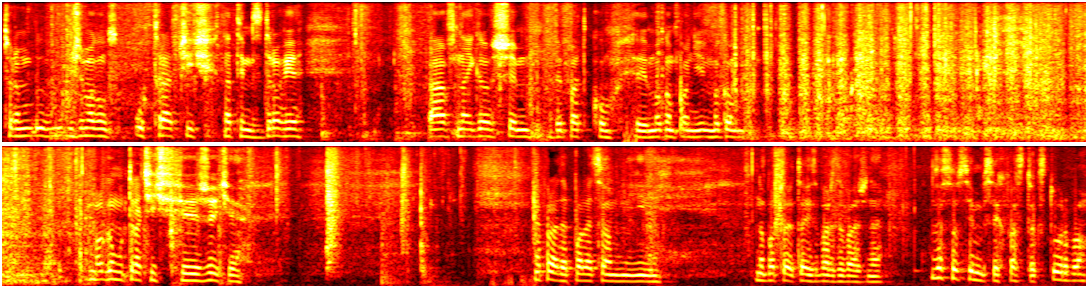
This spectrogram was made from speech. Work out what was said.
którą, że mogą utracić na tym zdrowie, a w najgorszym wypadku y, mogą, mogą mogą utracić e, życie. Naprawdę polecam i no bo to, to jest bardzo ważne. Zastosujemy sobie Chwastox Turbo.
